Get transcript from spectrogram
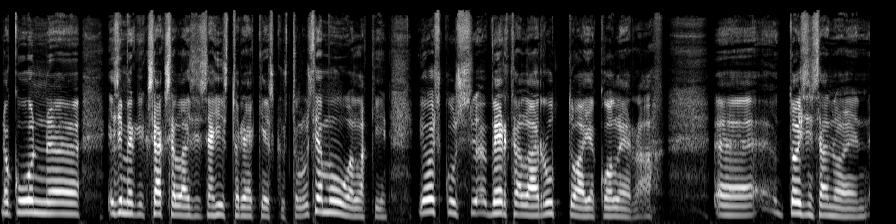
No kun äh, esimerkiksi saksalaisissa historiakeskusteluissa ja muuallakin joskus vertaillaan ruttoa ja koleraa. Äh, toisin sanoen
